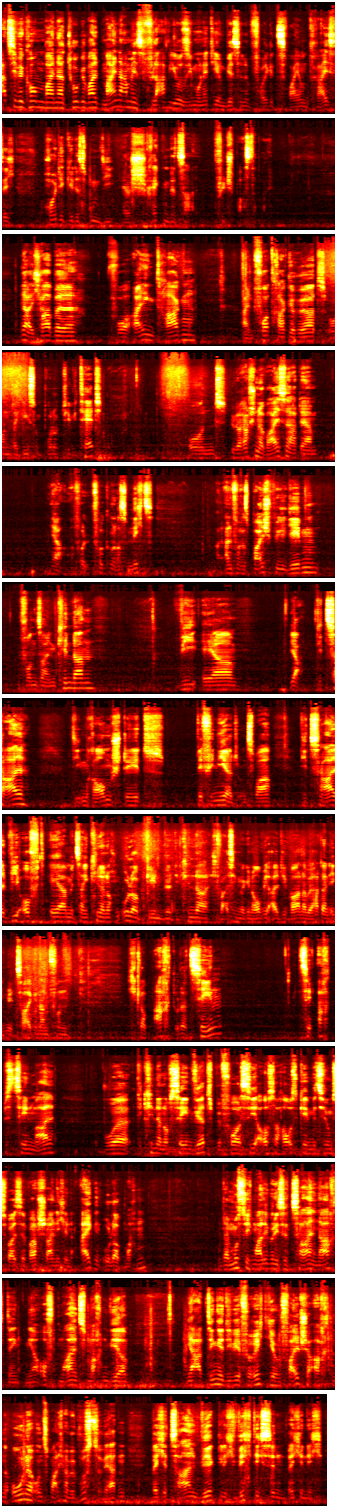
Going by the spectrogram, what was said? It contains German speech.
Herzlich willkommen bei Naturgewalt. Mein Name ist Flavio Simonetti und wir sind in Folge 32. Heute geht es um die erschreckende Zahl. Viel Spaß dabei. Ja, ich habe vor einigen Tagen einen Vortrag gehört und da ging es um Produktivität. Und überraschenderweise hat er ja, voll, vollkommen aus dem Nichts ein einfaches Beispiel gegeben von seinen Kindern, wie er ja, die Zahl, die im Raum steht, definiert. Und zwar die Zahl, wie oft er mit seinen Kindern noch in Urlaub gehen wird. Die Kinder, ich weiß nicht mehr genau, wie alt die waren, aber er hat dann irgendwie die Zahl genannt von, ich glaube, acht oder zehn. zehn acht bis zehn Mal, wo er die Kinder noch sehen wird, bevor sie außer Haus gehen, beziehungsweise wahrscheinlich einen eigenen Urlaub machen. Und dann musste ich mal über diese Zahlen nachdenken. Ja, oftmals machen wir ja, Dinge, die wir für richtig und falsch erachten, ohne uns manchmal bewusst zu werden, welche Zahlen wirklich wichtig sind und welche nicht.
